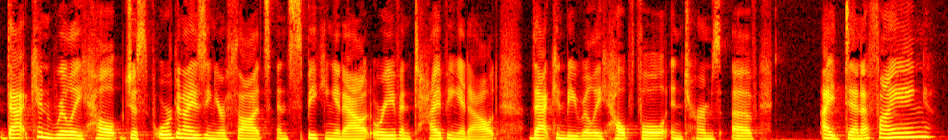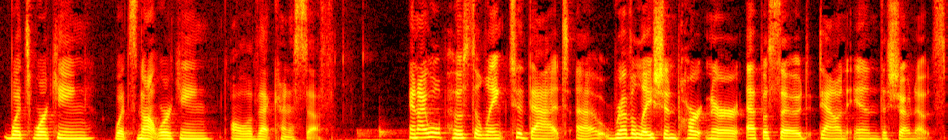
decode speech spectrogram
that can really help just organizing your thoughts and speaking it out or even typing it out. That can be really helpful in terms of identifying what's working, what's not working, all of that kind of stuff. And I will post a link to that uh, Revelation Partner episode down in the show notes.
